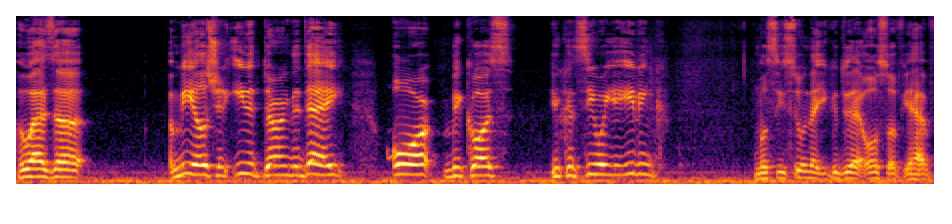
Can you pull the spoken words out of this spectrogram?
who has a, a meal should eat it during the day, or because you can see what you're eating. We'll see soon that you can do that also if you have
